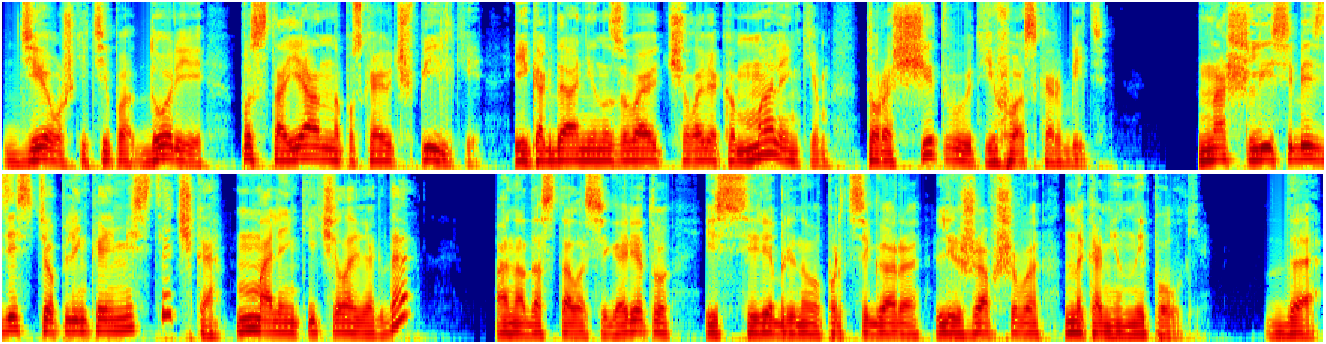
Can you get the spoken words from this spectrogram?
девушки типа Дории постоянно пускают шпильки, и когда они называют человека маленьким, то рассчитывают его оскорбить. «Нашли себе здесь тепленькое местечко, маленький человек, да?» Она достала сигарету из серебряного портсигара, лежавшего на каминной полке. «Да».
